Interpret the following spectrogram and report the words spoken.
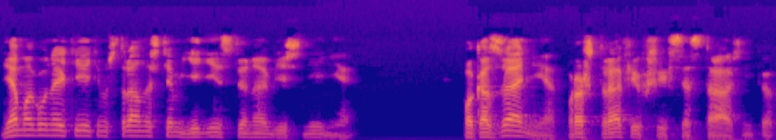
Я могу найти этим странностям единственное объяснение. Показания проштрафившихся стражников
